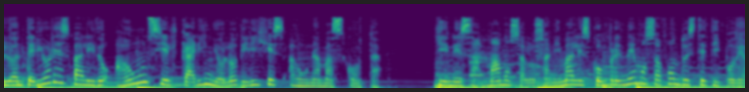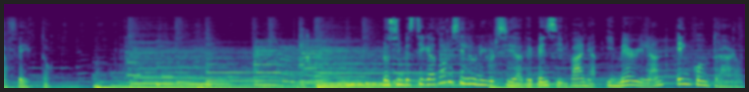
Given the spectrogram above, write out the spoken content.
Lo anterior es válido aun si el cariño lo diriges a una mascota. Quienes amamos a los animales comprendemos a fondo este tipo de afecto. Los investigadores de la Universidad de Pensilvania y Maryland encontraron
